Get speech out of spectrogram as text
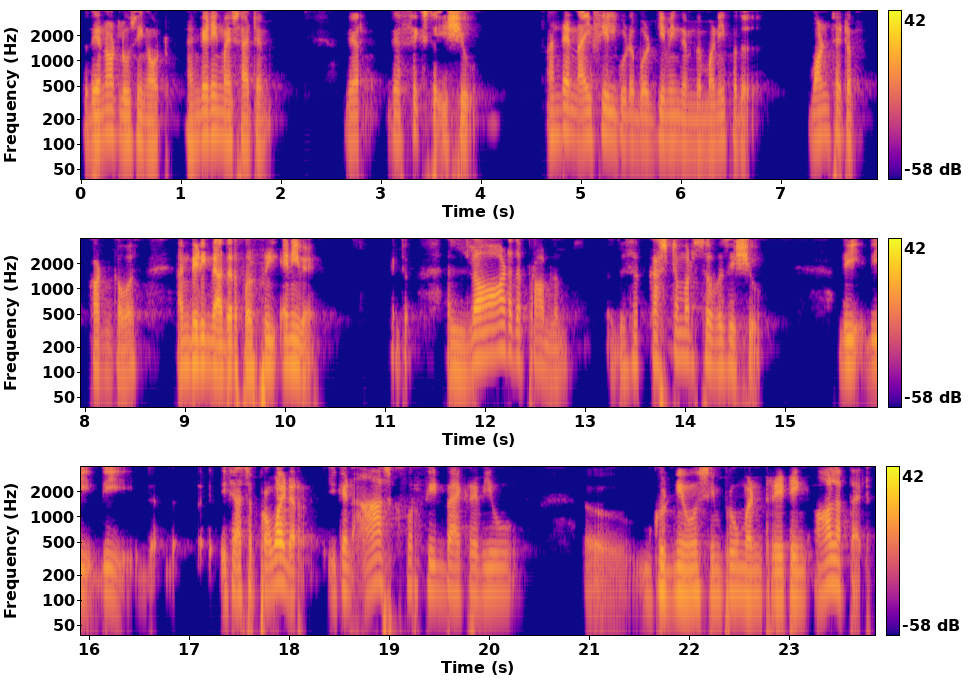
So they're not losing out. I'm getting my satin. They're they fixed the issue. And then I feel good about giving them the money for the one set of cotton covers. I'm getting the other for free anyway. A lot of the problems, this is a customer service issue. The, the, the, the if as a provider, you can ask for feedback, review, uh, good news, improvement, rating, all of that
